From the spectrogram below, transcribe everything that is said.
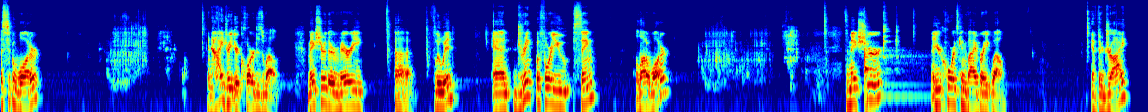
a sip of water and hydrate your cords as well. Make sure they're very uh, fluid and drink before you sing a lot of water to make sure that your cords can vibrate well. If they're dry,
